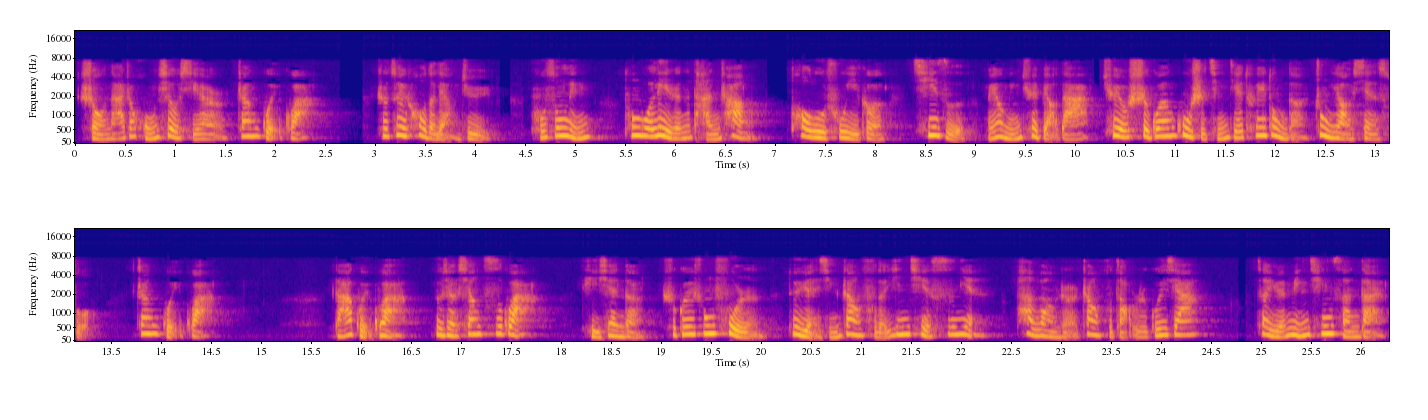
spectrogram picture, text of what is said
手拿着红绣鞋儿沾鬼卦。这最后的两句，蒲松龄通过丽人的弹唱，透露出一个。妻子没有明确表达，却又事关故事情节推动的重要线索。沾鬼卦，打鬼卦又叫相思卦，体现的是闺中妇人对远行丈夫的殷切思念，盼望着丈夫早日归家。在元、明、清三代，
